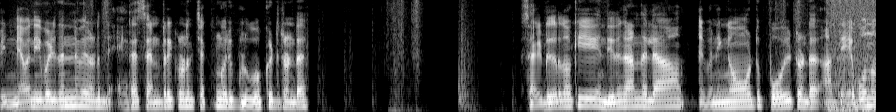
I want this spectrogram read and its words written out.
പിന്നെ അവൻ ഈ വഴി തന്നെ വരുന്നുണ്ട് നേരെ സെൻട്രിൽ കൊണ്ട് ചെക്കൻ ഒരു ഗ്ലൂ ഒക്കെ ഇട്ടിട്ടുണ്ട്. സൈഡ് കയറി നോക്കി. എന്തെങ്കിലും കാണുന്നില്ല. ഇവൻ ഇങ്ങോട്ട് പോയിട്ടുണ്ട്. അതേ പോന്നു.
